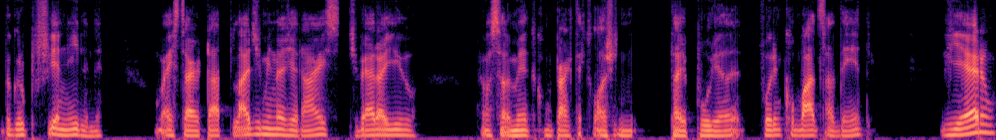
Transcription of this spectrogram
do grupo Fianile, né? Uma startup lá de Minas Gerais, tiveram aí o relacionamento com o Parque Tecnológico Itaipu, foram incubados lá dentro, vieram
